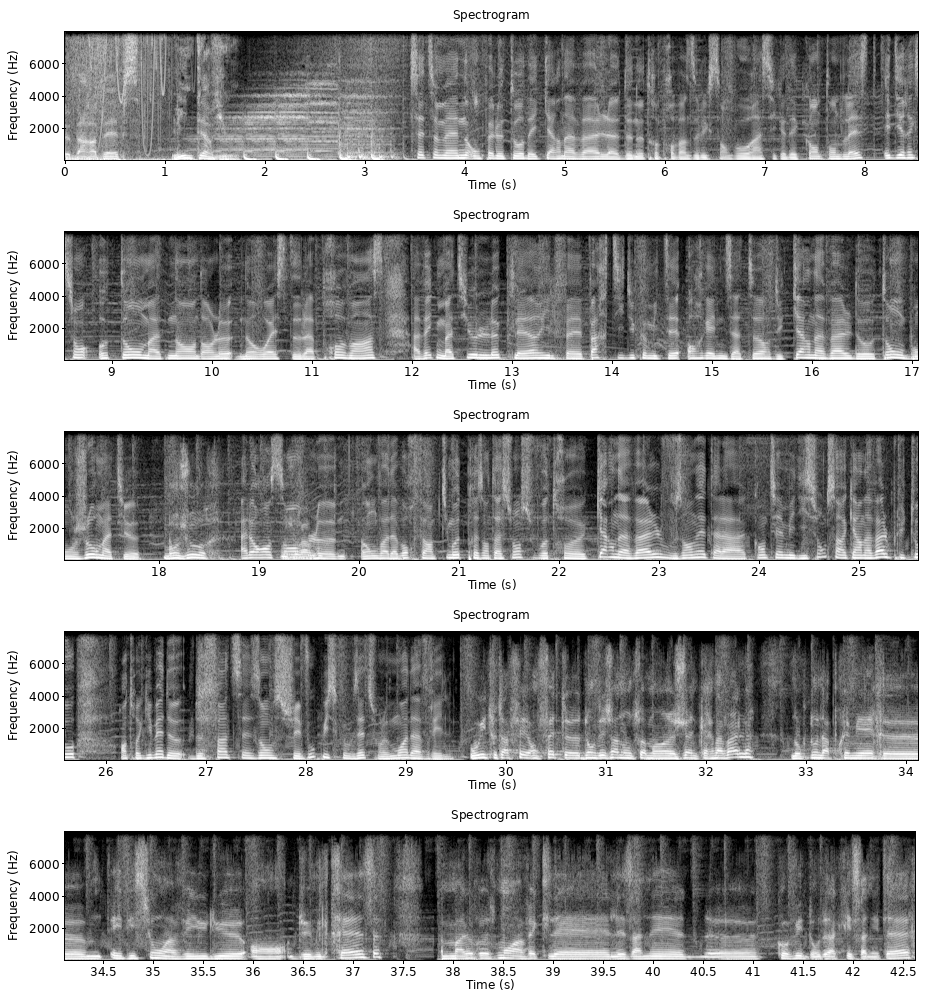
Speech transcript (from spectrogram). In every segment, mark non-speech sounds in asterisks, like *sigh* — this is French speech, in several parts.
Le l'interview. Cette semaine, on fait le tour des carnavals de notre province de Luxembourg ainsi que des cantons de l'Est et direction Auton maintenant dans le nord-ouest de la province avec Mathieu Leclerc. Il fait partie du comité organisateur du carnaval de Auton. Bonjour Mathieu. Bonjour. Alors ensemble, Bonjour on va d'abord faire un petit mot de présentation sur votre carnaval. Vous en êtes à la 40e édition. C'est un carnaval plutôt entre guillemets de, de fin de saison chez vous puisque vous êtes sur le mois d'avril. Oui, tout à fait. En fait, euh, donc déjà, nous sommes un jeune carnaval. Donc nous, la première euh, édition avait eu lieu en 2013. Malheureusement, avec les, années de Covid, donc de la crise sanitaire,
